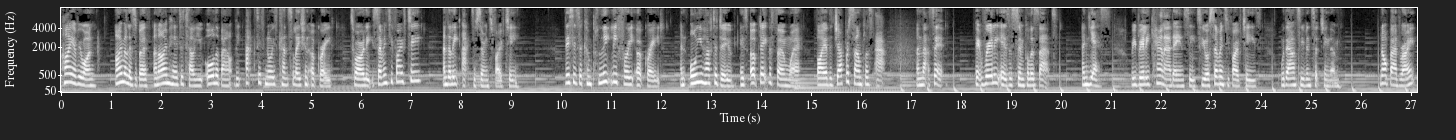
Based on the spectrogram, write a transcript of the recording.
Hi everyone, I'm Elizabeth and I'm here to tell you all about the active noise cancellation upgrade to our Elite 75T and Elite Active 75T. This is a completely free upgrade and all you have to do is update the firmware via the Jabra Plus app and that's it. It really is as simple as that. And yes, we really can add ANC to your 75Ts without even touching them. Not bad, right?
